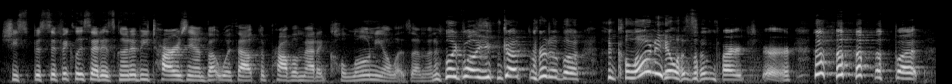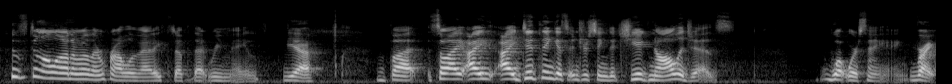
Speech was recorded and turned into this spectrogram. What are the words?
She specifically said it's going to be Tarzan, but without the problematic colonialism. And I'm like, well, you got rid of the colonialism part, sure, but there's still a lot of other problematic stuff that remains. Yeah. But so I, I, I did think it's interesting that she acknowledges what we're saying. Right.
